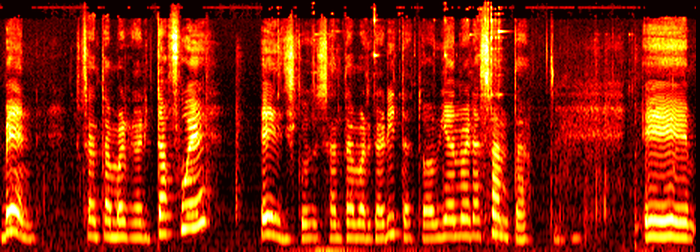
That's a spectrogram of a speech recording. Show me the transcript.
Ven, Santa Margarita fue, eh, dijo Santa Margarita, todavía no era santa. Eh,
